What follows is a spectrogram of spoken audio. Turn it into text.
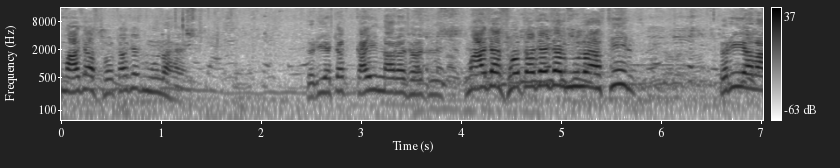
माझ्या स्वतःचेच मुलं आहे तरी याच्यात काही नाराज व्हायचं नाही. माझ्या स्वतःचे जर मुलं असतील तरी याला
